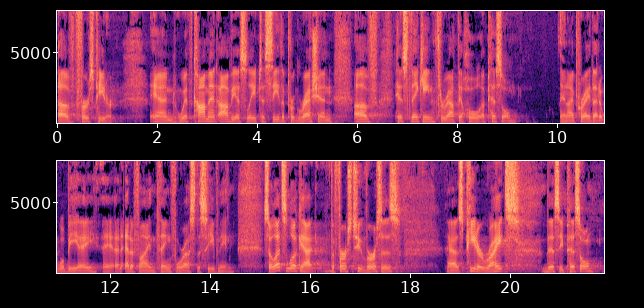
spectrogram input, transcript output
of First Peter and with comment, obviously, to see the progression of his thinking throughout the whole epistle. And I pray that it will be a, a, an edifying thing for us this evening. So let's look at the first two verses as Peter writes this epistle.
